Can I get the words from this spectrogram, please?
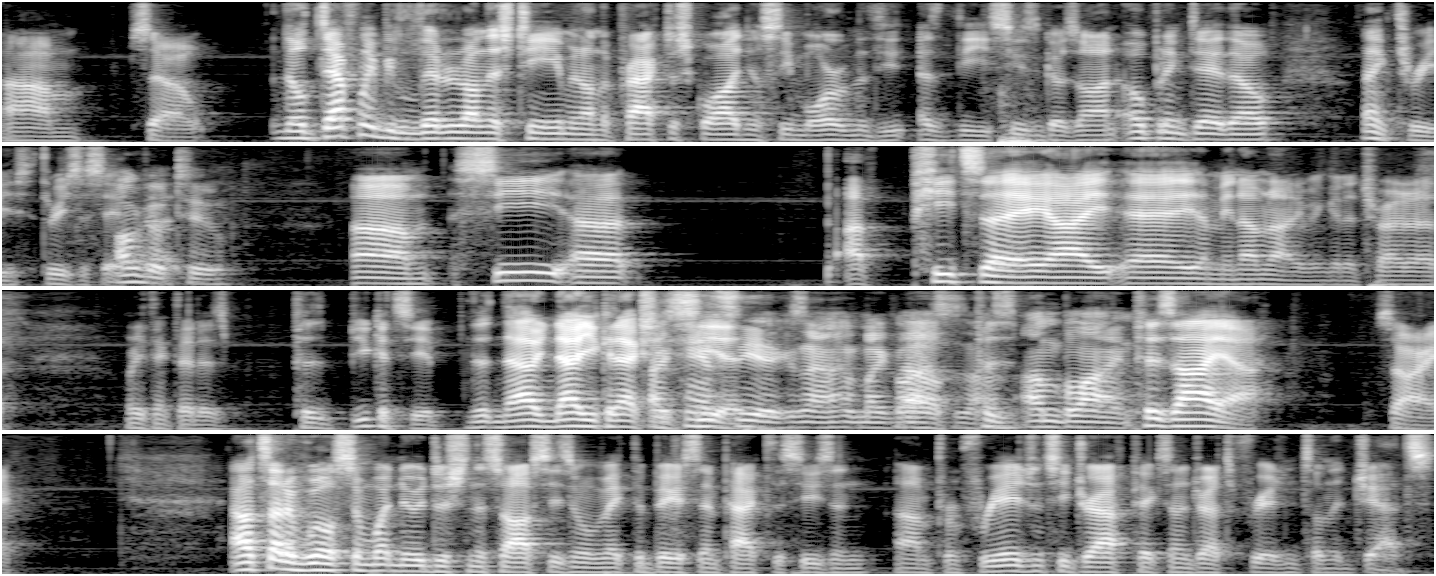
Um so they'll definitely be littered on this team and on the practice squad and you'll see more of them as the, as the season goes on. Opening day though I think three three's the safe I'll go two. Um, C, uh, uh, pizza AIA. I mean, I'm not even gonna try to. What do you think that is? P- You can see it now. Now you can actually see it. I can't see it. because I don't have my glasses pos- on. I'm blind. Pizzaya. Sorry. Outside of Wilson, what new addition this offseason will make the biggest impact this season um, from free agency, draft picks, and undrafted free agents on the Jets?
